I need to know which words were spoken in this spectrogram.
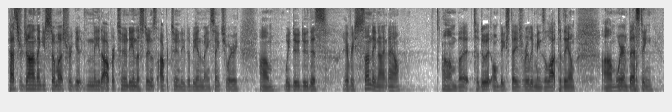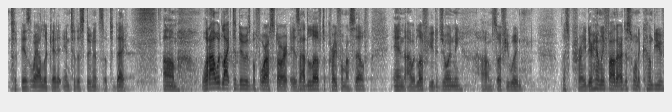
Pastor John, thank you so much for giving me the opportunity and the students the opportunity to be in the main sanctuary. Um, we do do this every Sunday night now, um, but to do it on big stage really means a lot to them. Um, we're investing, is the way I look at it, into the students of today. Um, what I would like to do is before I start is I'd love to pray for myself, and I would love for you to join me. Um, so if you would, let's pray. Dear Heavenly Father, I just want to come to you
